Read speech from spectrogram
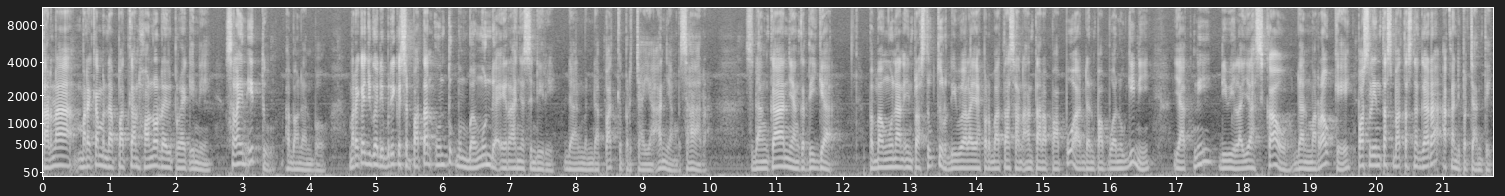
karena mereka mendapatkan honor dari proyek ini. Selain itu, Abang dan Bo, mereka juga diberi kesempatan untuk membangun daerahnya sendiri dan mendapat kepercayaan yang besar. Sedangkan yang ketiga, pembangunan infrastruktur di wilayah perbatasan antara Papua dan Papua Nugini, yakni di wilayah Skau dan Merauke, pos lintas batas negara akan dipercantik.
